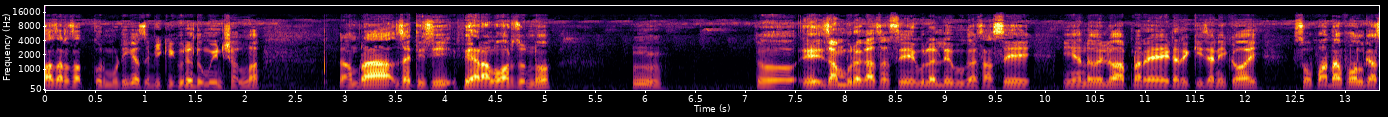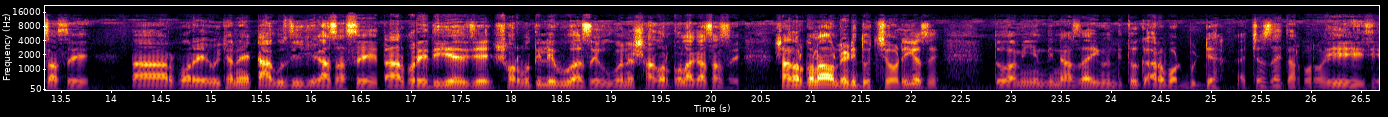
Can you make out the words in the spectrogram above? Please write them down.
বাজারজাত করব ঠিক আছে? বিক্রি করে দেবো ইনশাল্লাহ। তো আমরা যাইতেছি পেয়ারা লওয়ার জন্য। হুম। তো এই জাম্বুরা গাছ আছে, এগুলা লেবু গাছ আছে। ইয়ানে হইল আপনার, এটারে কি জানি কয়? সোফাদা ফল গাছ আছে। তারপরে ওইখানে কাগজি গাছ আছে। তারপরে এদিকে যে শরবতী লেবু আছে, ওখানে সাগর কলা গাছ আছে। সাগর কলা অলরেডি ধরছে, ঠিক আছে? তো আমি এনদি না যাই এনদি তো আরও বটবুড্ডা আচ্ছা যাই তারপর এই যে,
